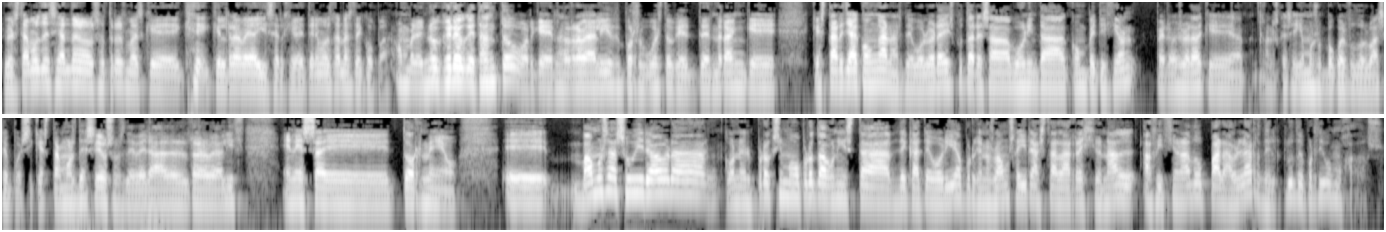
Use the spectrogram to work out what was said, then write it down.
lo estamos deseando nosotros más que, que, el Rabea y Sergio tenemos ganas de copa. Hombre, no creo que tanto, porque en el Real Madrid, por supuesto, que tendrán que, estar ya con ganas de volver a disputar esa bonita competición, pero es verdad que a los que seguimos un poco el fútbol base, pues sí que estamos deseosos de ver al Real Madrid en ese eh, torneo. Eh, vamos a subir ahora con el próximo protagonista de categoría, porque nos vamos a ir hasta la regional aficionado para hablar del Club Deportivo Mojados.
